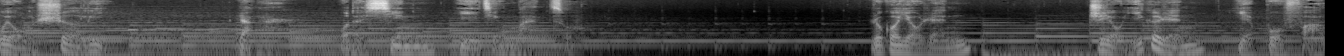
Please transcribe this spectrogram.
为我们设立，然而我的心已经满足。如果有人，只有一个人也不妨，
